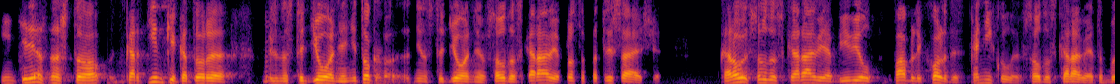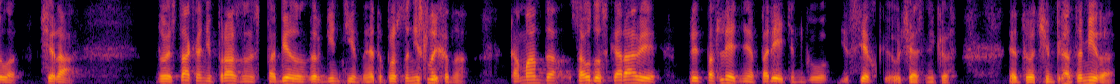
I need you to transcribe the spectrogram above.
Интересно, что картинки, которые были на стадионе, не только не на стадионе, в Саудовской Аравии, просто потрясающие. Король Саудовской Аравии объявил public holidays, каникулы в Саудовской Аравии, это было вчера. То есть так они праздновали победу над Аргентиной. Это просто неслыханно. Команда Саудовской Аравии предпоследняя по рейтингу из всех участников этого чемпионата мира.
